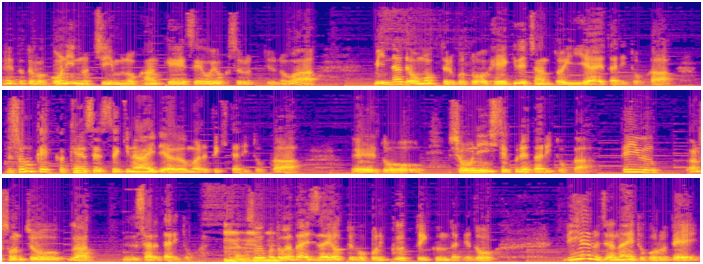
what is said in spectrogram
えー例えば5人のチームの関係性を良くするっていうのは、みんなで思ってることを平気でちゃんと言い合えたりとか、でその結果建設的なアイデアが生まれてきたりとか、えっ、と、承認してくれたりとか、っていうあの尊重がされたりとか、そういうことが大事だよっていう方向にグッと行くんだけど、リアルじゃないところで、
